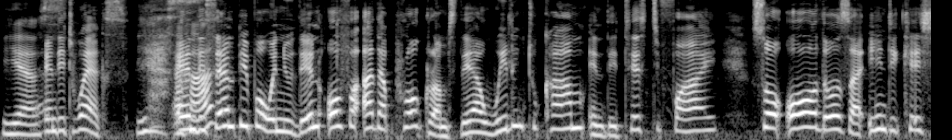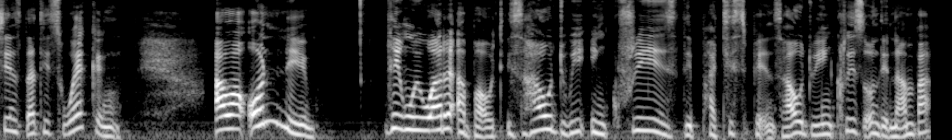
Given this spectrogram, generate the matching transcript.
Yes. And it works. Yes. And Uh-huh. the same people, when you then offer other programs, they are willing to come and they testify. So all those are indications that it's working. Our only thing we worry about is how do we increase the participants? How do we increase on the number?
